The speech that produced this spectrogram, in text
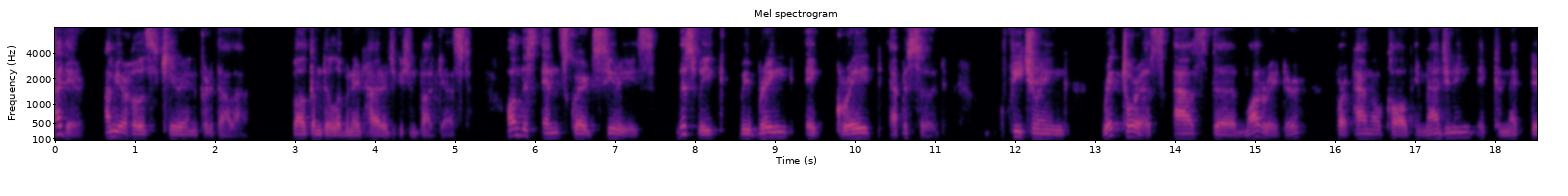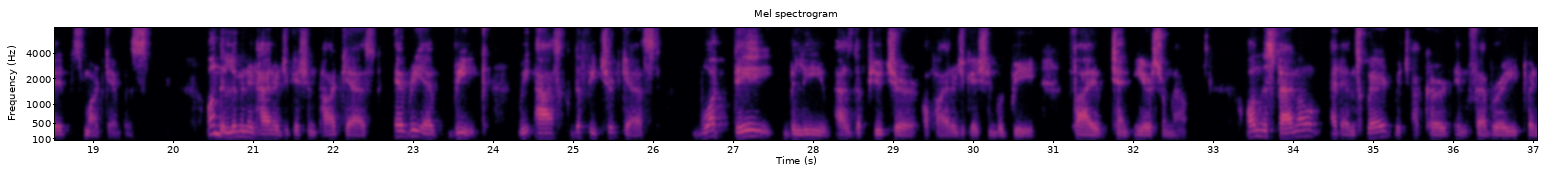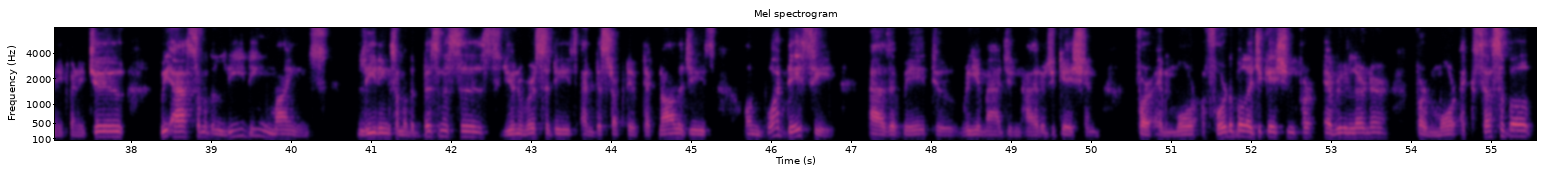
Hi there. I'm your host, Kiran Kodithala. Welcome to Illuminate Higher Education Podcast. On this N Squared series, this week we bring a great episode featuring Rick Torres as the moderator for a panel called Imagining a Connected Smart Campus. On the Illuminate Higher Education podcast, every week we ask the featured guest what they believe as the future of higher education would be five, ten years from now. On this panel at N Squared, which occurred in February 2022, we asked some of the leading minds leading some of the businesses, universities, and disruptive technologies on what they see as a way to reimagine higher education for a more affordable education for every learner, for more accessible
